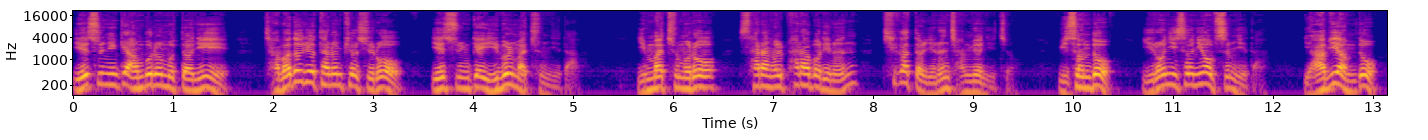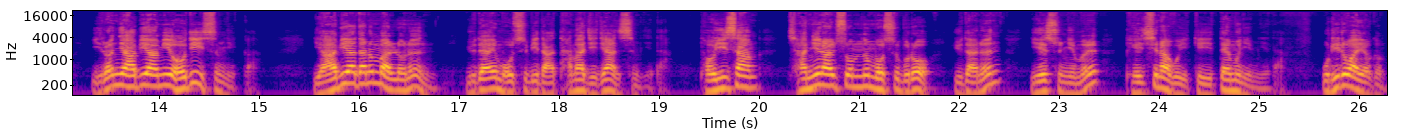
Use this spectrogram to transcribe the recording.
예수님께 안부를 묻더니 잡아도 좋다는 표시로 예수님께 입을 맞춥니다. 입맞춤으로 사랑을 팔아버리는 치가 떨리는 장면이죠. 위선도 이런 위선이 없습니다. 야비함도 이런 야비함이 어디 있습니까? 야비하다는 말로는 유다의 모습이 다 담아지지 않습니다. 더 이상 잔인할 수 없는 모습으로 유다는 예수님을 배신하고 있기 때문입니다. 우리로 하여금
